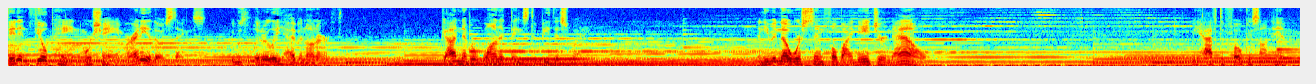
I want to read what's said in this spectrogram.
they didn't feel pain or shame or any of those things. It was literally heaven on earth. God never wanted things to be this way. And even though we're sinful by nature now, we have to focus on Him.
